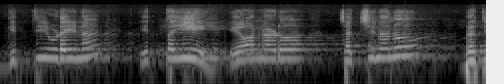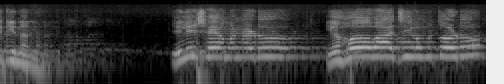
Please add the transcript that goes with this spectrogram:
గిత్తీయుడైన ఇత్తయి. ఏమన్నాడు? చచ్చినను బ్రతికినను. ఎలీష ఏమన్నాడు? యహోవా జీవముతోడు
